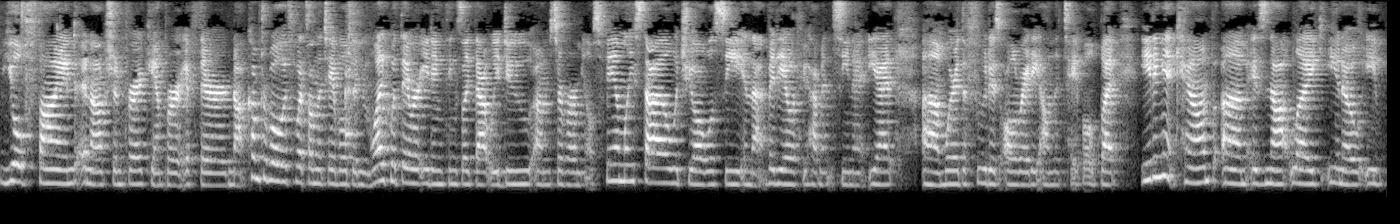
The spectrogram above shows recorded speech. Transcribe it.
you'll find an option for a camper if they're not comfortable with what's on the table, didn't like what they were eating, things like that. We do um, serve our meals family style, which you all will see in that video if you haven't seen it yet, um, where the food is already on the table. But eating at camp um, is not like, you know, e-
